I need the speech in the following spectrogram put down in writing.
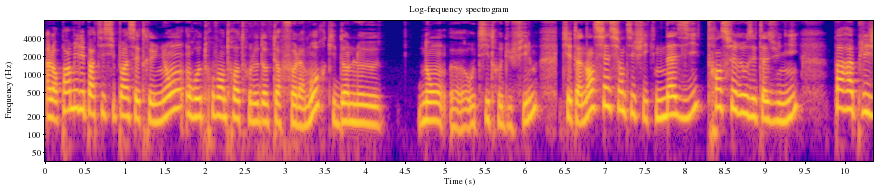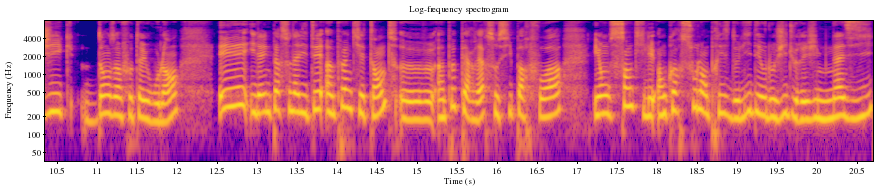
Alors parmi les participants à cette réunion, on retrouve entre autres le docteur Folamour, qui donne le nom euh, au titre du film, qui est un ancien scientifique nazi transféré aux États-Unis, paraplégique dans un fauteuil roulant, et il a une personnalité un peu inquiétante, euh, un peu perverse aussi parfois, et on sent qu'il est encore sous l'emprise de l'idéologie du régime nazi,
